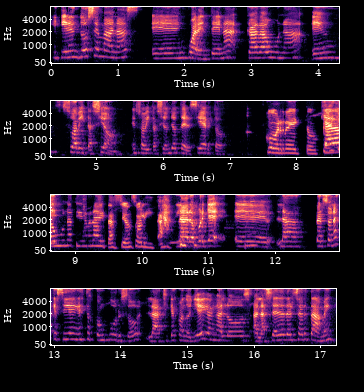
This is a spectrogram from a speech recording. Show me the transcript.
y tienen dos semanas en cuarentena cada una en su habitación, en su habitación de hotel, ¿cierto? Correcto, cada una tiene una habitación solita. Claro, porque eh, las personas que siguen estos concursos, las chicas cuando llegan a, los, a la sede del certamen,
